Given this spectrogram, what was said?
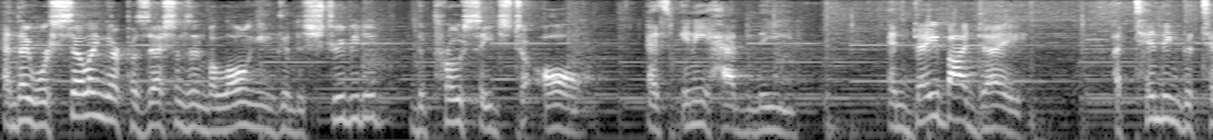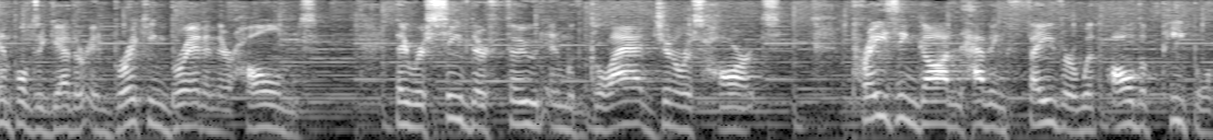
And they were selling their possessions and belongings and distributed the proceeds to all as any had need. And day by day, attending the temple together and breaking bread in their homes. They received their food and with glad, generous hearts, praising God and having favor with all the people.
